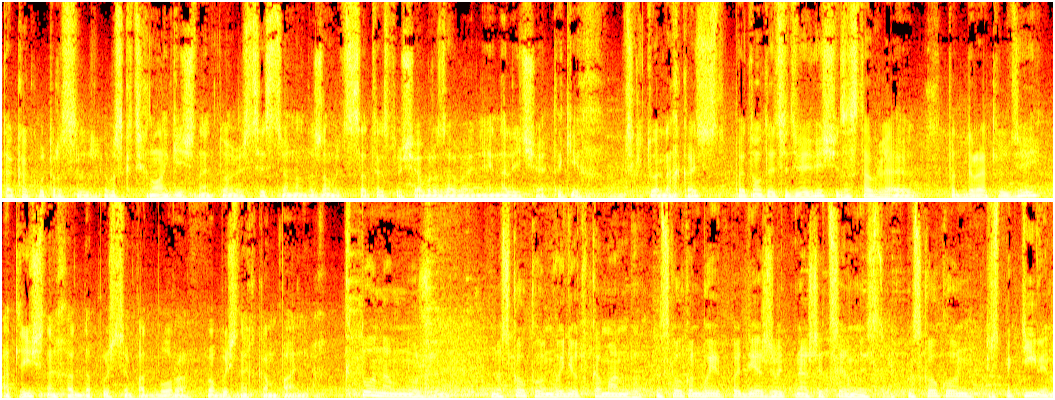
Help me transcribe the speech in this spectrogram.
Так как отрасль высокотехнологичная, то, естественно, должно быть соответствующее образование и наличие таких интеллектуальных качеств. Поэтому вот эти две вещи заставляют подбирать людей, отличных от, допустим, подбора в обычных компаниях. Кто нам нужен? Насколько он войдет в команду? Насколько он будет поддерживать наши ценности? Насколько он перспективен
